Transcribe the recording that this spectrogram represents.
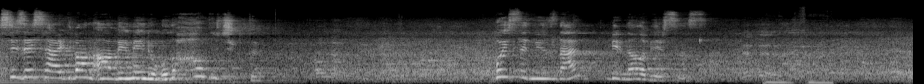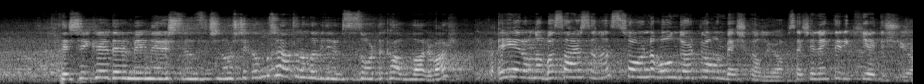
Size Serdivan AVM logolu havlu çıktı. Bu istediğinizden birini alabilirsiniz. Teşekkür ederim benimle yarıştığınız için. Hoşçakalın. Bu taraftan alabilirim. Siz orada kablolar var. Eğer ona basarsanız sonra 14 ve 15 kalıyor. Seçenekler ikiye düşüyor.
